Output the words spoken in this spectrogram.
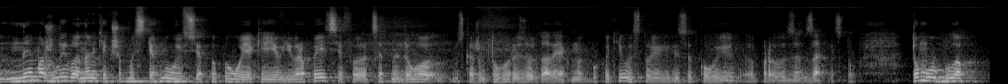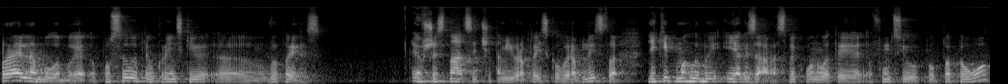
неможливо, навіть якщо б ми стягнули все ППО, яке є в європейців, це б не дало, скажімо, того результату, як ми б хотіли з тої відсоткової захисту. Тому було правильно було б посилити українські ВПС. F-16 чи там європейського виробництва, які б могли би, як зараз, виконувати функцію ППО,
